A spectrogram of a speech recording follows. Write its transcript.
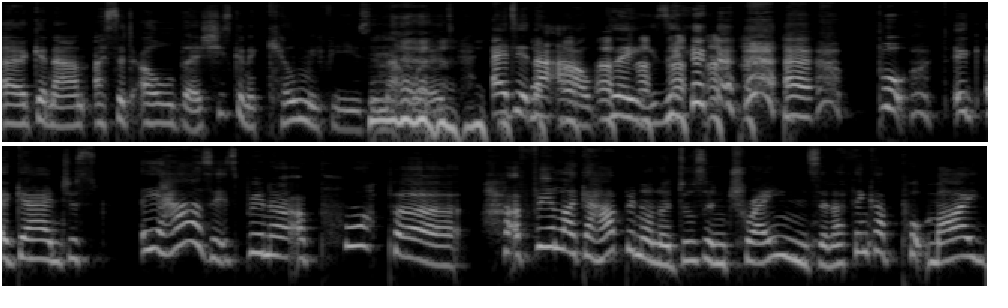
uh, Ngunan. I said older. She's going to kill me for using that word. Edit that out, please. uh, but again, just It has. It's been a, a proper. I feel like I have been on a dozen trains, and I think I've put my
